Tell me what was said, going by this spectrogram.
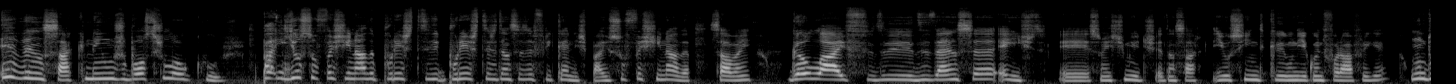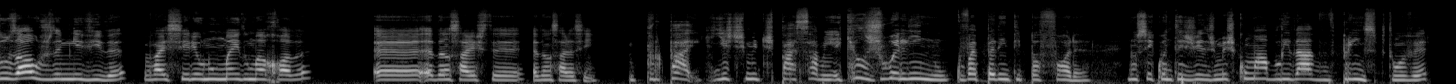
a dançar que nem uns bosses loucos. Pá, e eu sou fascinada por, este, por estas danças africanas. Pá, eu sou fascinada. Sabem? Go Life de, de dança é isto. É, são estes miúdos a dançar. E eu sinto que um dia, quando for à África, um dos alvos da minha vida vai ser eu no meio de uma roda a, a dançar este, a dançar assim. Porque pá, estes miúdos, pá, sabem, aquele joelhinho que vai para dentro e para fora, não sei quantas vezes, mas com uma habilidade de príncipe, estão a ver?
